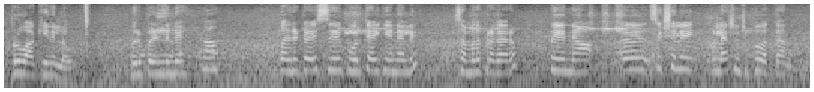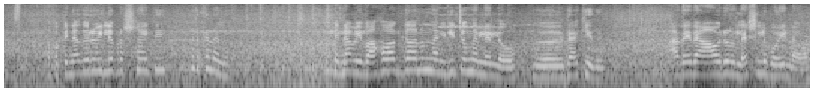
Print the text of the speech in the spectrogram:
അപ്രൂവ് ആക്കിയനല്ലോ ഒരു പെണ്ണിന്റെ ആ പതിനെട്ട് വയസ്സ് പൂർത്തിയായി കഴിഞ്ഞാൽ സമ്മതപ്രകാരം പിന്നെ സെക്ഷലി റിലേഷൻഷിപ്പ് വെക്കാന്ന്. അപ്പോൾ പിന്നെ അതൊരു വലിയ പ്രശ്നമായിട്ട് എടുക്കണ്ടല്ലോ പിന്നെ വിവാഹ വാഗ്ദാനം നൽകിയിട്ടൊന്നുമില്ലല്ലോ ഇതാക്കിയത്. അതായത് ആ ഒരു റിലേഷനിൽ പോയിണ്ടാവാം.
